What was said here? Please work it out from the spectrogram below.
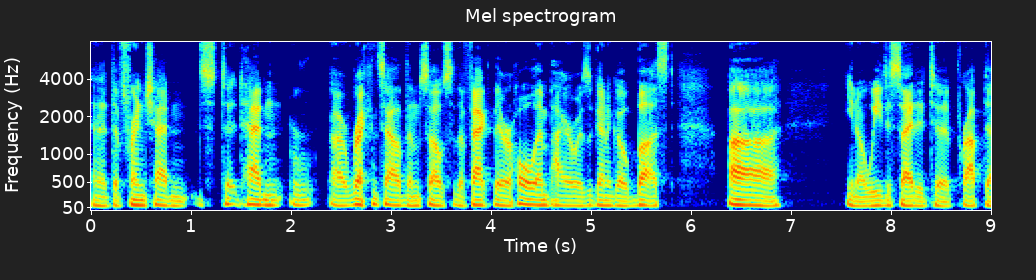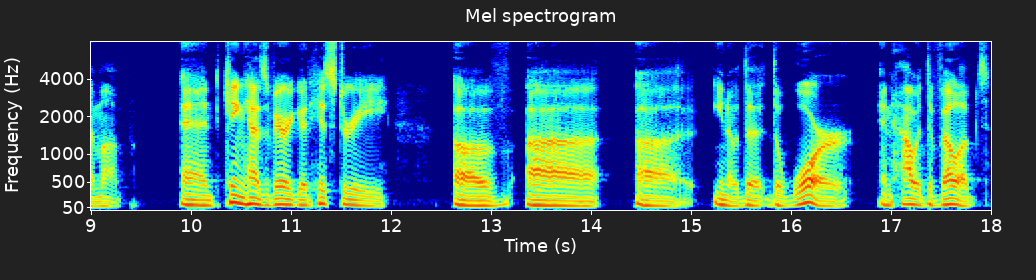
and that the French hadn't st- hadn't uh, reconciled themselves to the fact their whole empire was going to go bust, uh, you know, we decided to prop them up. And King has a very good history of uh uh you know the the war and how it developed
